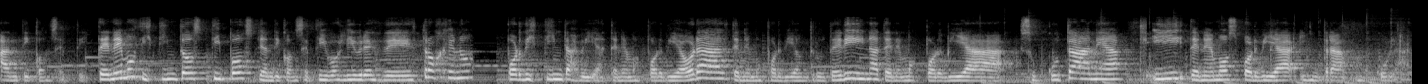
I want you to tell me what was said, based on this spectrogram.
anticonceptiva. Tenemos distintos tipos de anticonceptivos libres de estrógeno por distintas vías. Tenemos por vía oral, tenemos por vía intrauterina, tenemos por vía subcutánea y tenemos por vía intramuscular.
